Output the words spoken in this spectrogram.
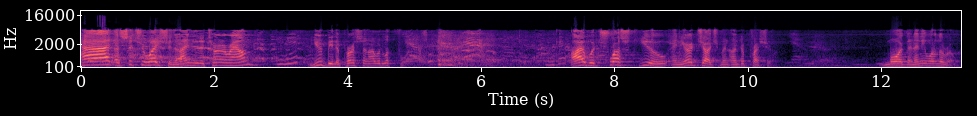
had a situation that I needed to turn around, mm-hmm. you'd be the person I would look for. I would trust you and your judgment under pressure more than anyone in the room.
